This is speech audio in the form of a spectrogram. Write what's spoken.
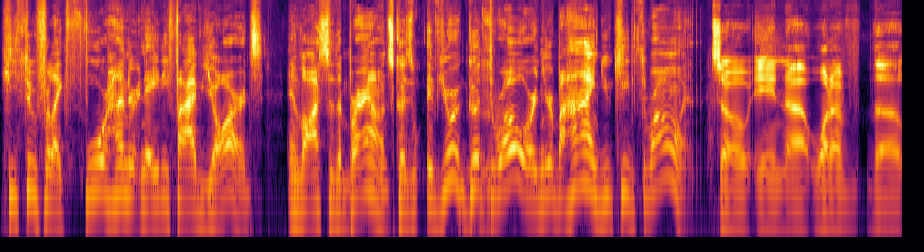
he threw for like 485 yards and lost to the Browns. Because if you're a good thrower and you're behind, you keep throwing. So in uh, one of the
